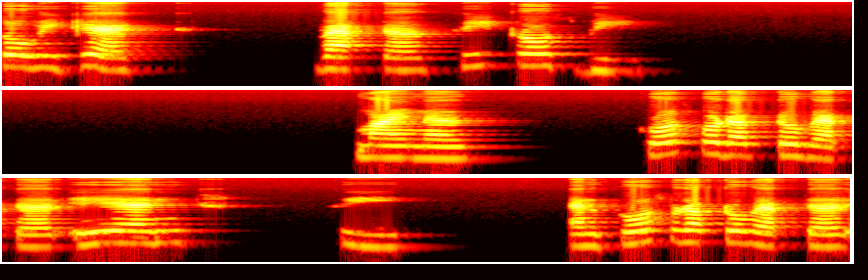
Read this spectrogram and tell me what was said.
So we get vector C cross B minus cross product of vector A and C and cross product of vector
